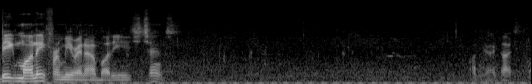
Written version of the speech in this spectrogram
Big money for me right now, buddy. Each chance. Okay, I got you.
